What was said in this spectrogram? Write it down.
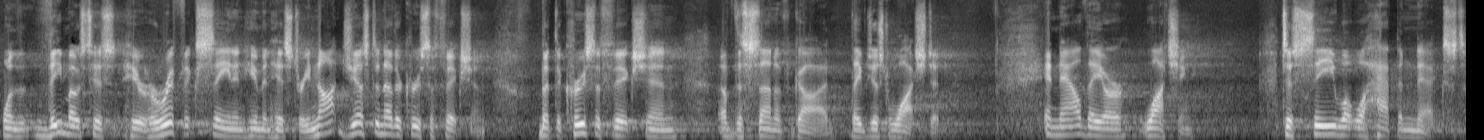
one of the most his, horrific scene in human history, not just another crucifixion, but the crucifixion of the Son of God. They've just watched it. And now they are watching to see what will happen next.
